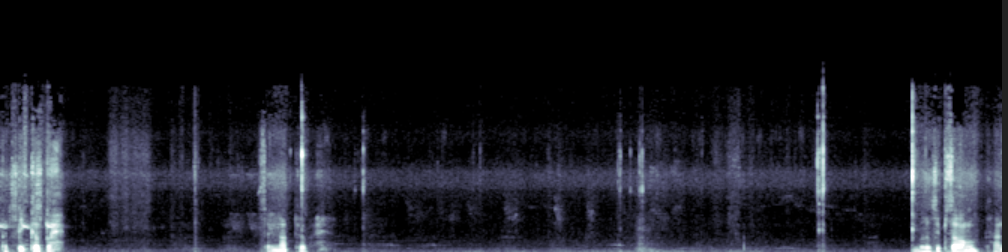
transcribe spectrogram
พลาสติกเข้าไป ใส่น็อตเข้าไปเบอร์สิบสองขัน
